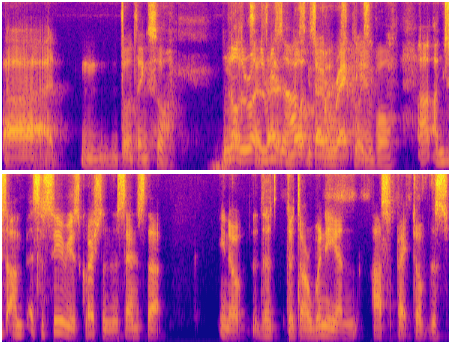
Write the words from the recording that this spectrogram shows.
Uh, don't think so. No, not, the, the reason I not directly is, involved. I'm just. I'm, it's a serious question in the sense that you know the the Darwinian aspect of this,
